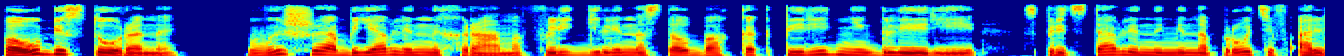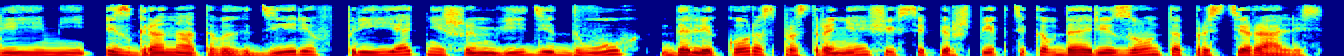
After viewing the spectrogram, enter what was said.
По обе стороны, выше объявленных храмов, флигели на столбах, как передние галереи, с представленными напротив аллеями из гранатовых дерев в приятнейшем виде двух далеко распространяющихся перспектиков до горизонта простирались.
